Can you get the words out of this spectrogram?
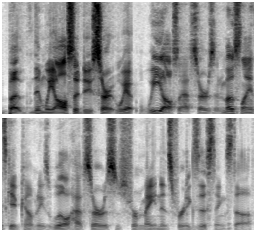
but then we also do cert- we we also have services, and most landscape companies will have services for maintenance for existing stuff.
